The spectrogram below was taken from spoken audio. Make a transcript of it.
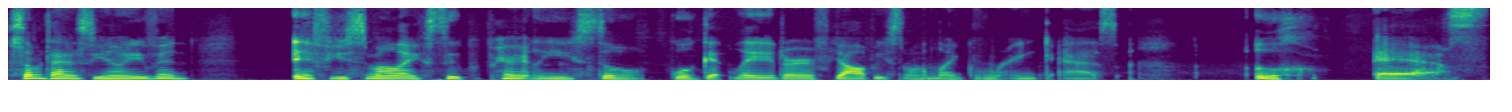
sometimes you know even if you smell like soup, apparently you still will get laid, or if y'all be smelling like rank ass, ugh, ass,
